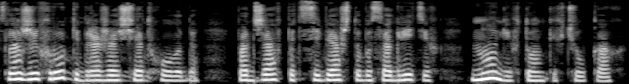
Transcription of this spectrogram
Сложив руки, дрожащие от холода, поджав под себя, чтобы согреть их ноги в тонких чулках,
